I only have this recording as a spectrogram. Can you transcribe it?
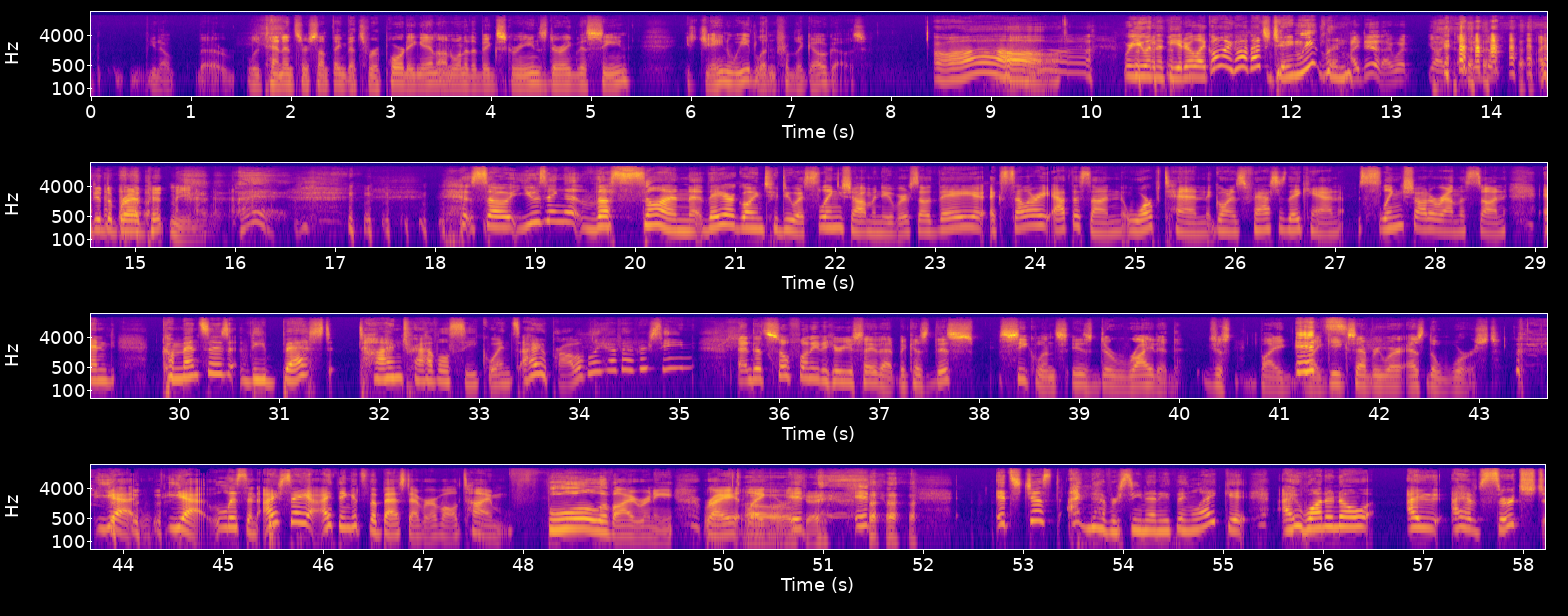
you know, uh, lieutenants or something that's reporting in on one of the big screens during this scene is Jane Wiedlin from the Go Go's. oh." Were you in the theater like, oh my god, that's Jane Wiedlin? I did. I went. Yeah, I, I, did the, I did the Brad Pitt meme. So, using the sun, they are going to do a slingshot maneuver. So, they accelerate at the sun, warp 10, going as fast as they can, slingshot around the sun, and commences the best time travel sequence I probably have ever seen. And it's so funny to hear you say that because this sequence is derided just by by geeks everywhere as the worst. yeah, yeah. Listen, I say I think it's the best ever of all time. Full of irony, right? Oh, like Oh, it, it, it's just I've never seen anything like it. I want to know. I I have searched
